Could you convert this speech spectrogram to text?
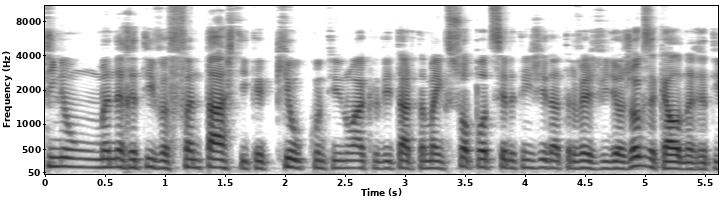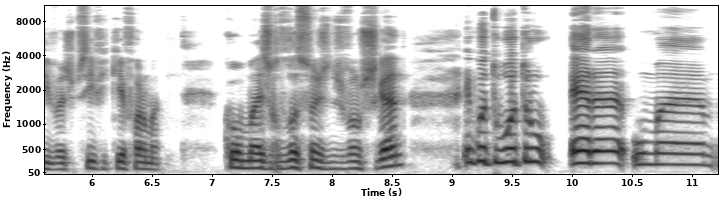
tinha uma narrativa fantástica que eu continuo a acreditar também que só pode ser atingida através de videojogos, aquela narrativa específica e a forma como as revelações nos vão chegando. Enquanto o outro era uma,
